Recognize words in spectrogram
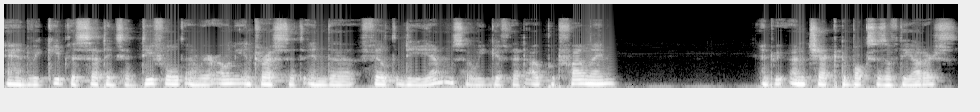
And we keep the settings at default and we're only interested in the filled DEM, so we give that output file name. And we uncheck the boxes of the others.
